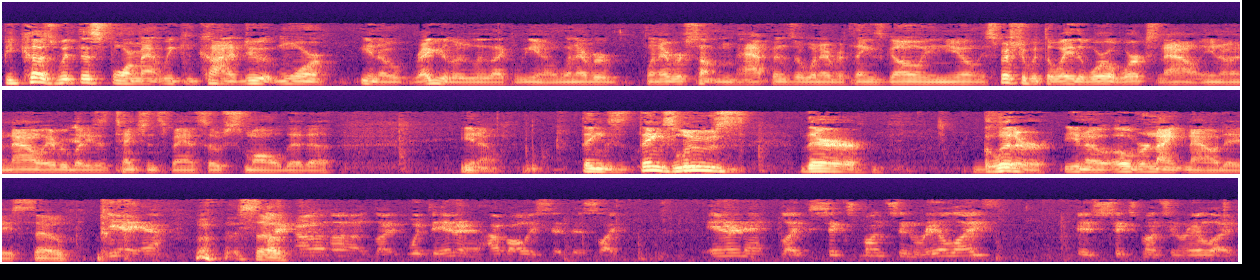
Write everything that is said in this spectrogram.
because with this format, we can kind of do it more, you know, regularly. Like you know, whenever whenever something happens or whenever things go, and you know, especially with the way the world works now, you know, and now everybody's attention span is so small that uh, you know, things things lose their glitter, you know, overnight nowadays. So Yeah, yeah. so Like, uh, like with the internet, I've always said this: like, internet, like six months in real life is six months in real life.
